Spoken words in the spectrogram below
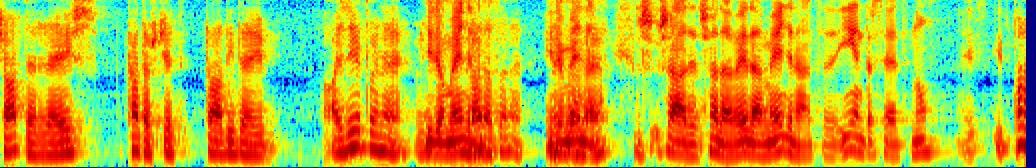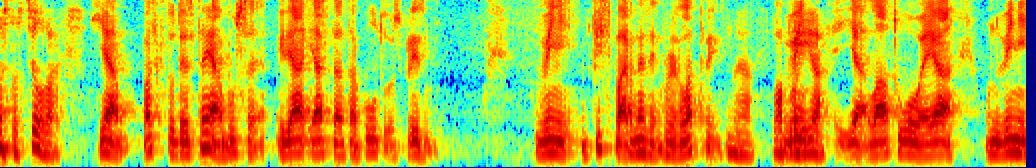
charter reizes? Kā tev šķiet, tāda ideja aiziet vai nē? Viņas ir jau mēģināts. Ir jau mēģināts. Šādi, šādā veidā mēģināt ieinteresēt. Nu, ir, ir... Parastos cilvēkus. Jā, paskatoties tajā pusē, ir jā, jāskatās tā kultūras prizma. Viņi vispār nezina, kur ir Latvija. Jā, Latvija. Viņi, jā. Latvija. Jā. Un viņi,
